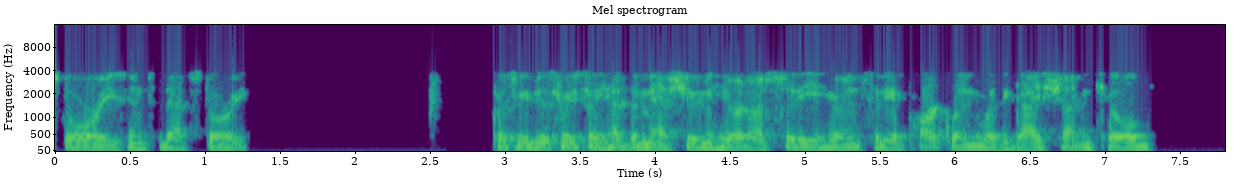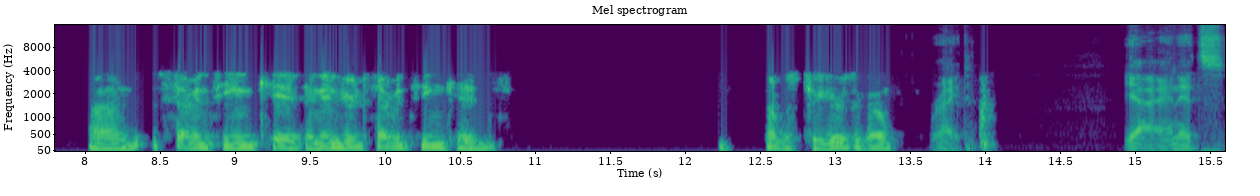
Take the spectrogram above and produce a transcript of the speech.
stories into that story because we just recently had the mass shooting here at our city, here in the city of Parkland, where the guy shot and killed uh, 17 kids and injured 17 kids. That was two years ago. Right. Yeah, and it's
